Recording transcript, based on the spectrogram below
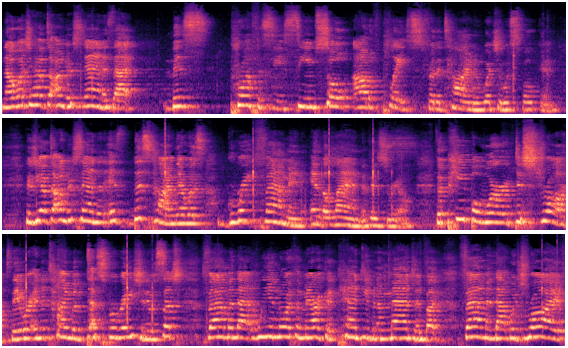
Now, what you have to understand is that this prophecy seems so out of place for the time in which it was spoken. Because you have to understand that it, this time there was great famine in the land of Israel. The people were distraught. They were in a time of desperation. It was such famine that we in North America can't even imagine, but famine that would drive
